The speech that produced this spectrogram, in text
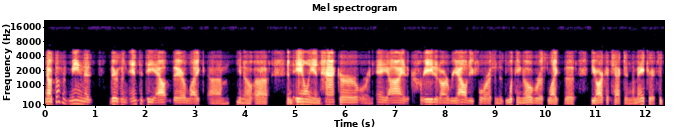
Now, it doesn't mean that there's an entity out there like um, you know uh, an alien hacker or an AI that created our reality for us and is looking over us like the the architect in the Matrix. It,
